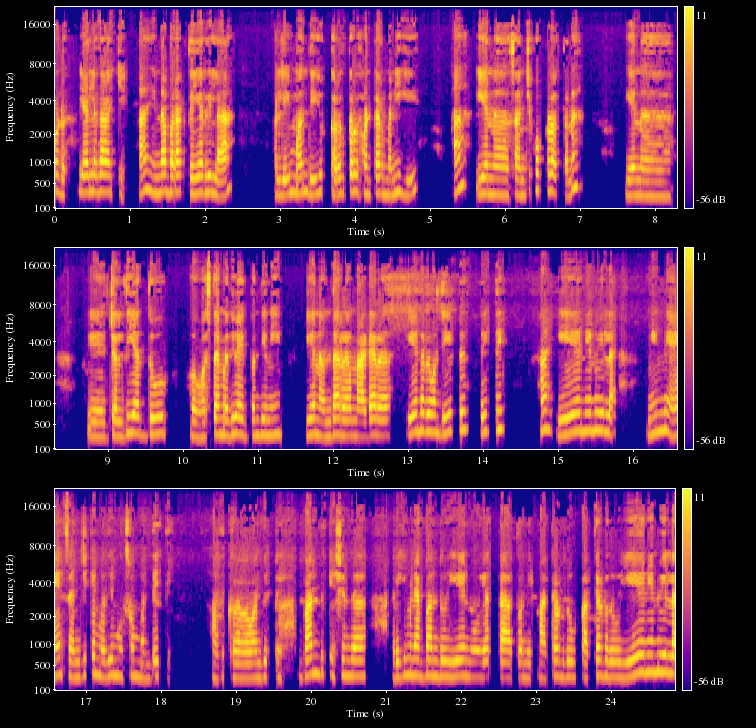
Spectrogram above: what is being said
ನೋಡು ಎಲ್ಲದ ಆಕಿ ಆ ಇನ್ನ ಬರಾಕ್ ತಯಾರಿಲ್ಲ. ಅಲ್ಲಿ ಮಂದಿ ಕರದ್ ಕರದ್ ಹೊಂಟಾರ ಮನಿಗೆ. ಆ ಏನ್ ಸಂಜೆ ಹೋಗ್ಕೊಳತ್ತನ ಏನ್ ಜಲ್ದಿ ಎದ್ದು ಹೊಸ್ತ ಮದ್ವೆ ಆಗಿ ಬಂದೀನಿ. ಏನ್ ಅಂದಾರ, ಮಾಡ್ಯಾರ? ಏನಾರ ಒಂದ್ ಏಟ್ ಐತಿ? ಹಾ, ಏನೇನು ಇಲ್ಲ. ನಿನ್ನೆ ಸಂಜಿಕೆ ಮದ್ವೆ ಮುಗಿಸ್ಕೊಂಡ್ ಬಂದೈತಿ. ಅದಕ್ಕ ಒಂದಿಟ್ಟು ಬಂದ್ ಕಿಶಿಂದ ಅಡಿಗೆ ಮನೆ ಬಂದು ಏನು ಎತ್ತ ಒಂದಿಟ್ಟು ಮಾತಾಡುದು ಕತ್ತಾಡುದು ಏನೇನು ಇಲ್ಲ.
